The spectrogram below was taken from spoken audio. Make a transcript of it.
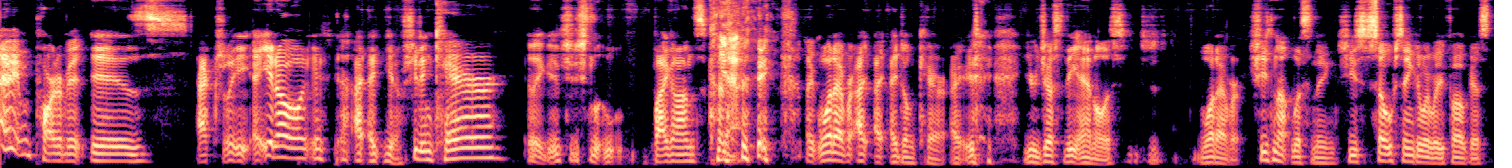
I mean, part of it is actually, you know, I, I, you know, she didn't care. Like it's just bygones, kind Yeah. of thing. like whatever. I, I, I don't care. I, you're just the analyst. Just whatever. She's not listening. She's so singularly focused.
